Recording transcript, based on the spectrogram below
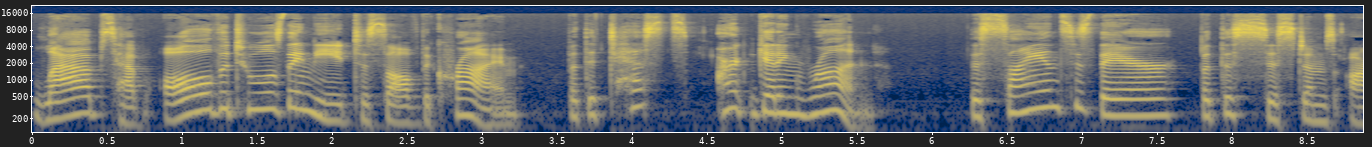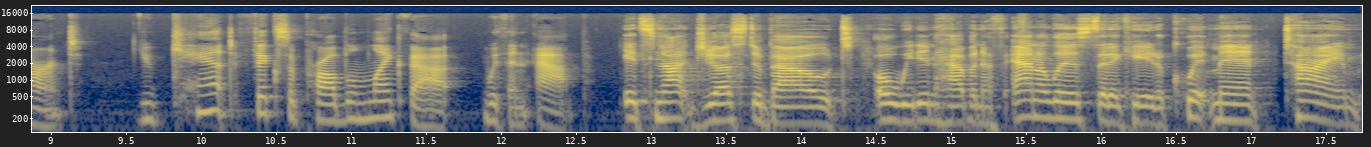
Labs have all the tools they need to solve the crime, but the tests aren't getting run. The science is there, but the systems aren't. You can't fix a problem like that with an app. It's not just about, oh, we didn't have enough analysts, dedicated equipment, time.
